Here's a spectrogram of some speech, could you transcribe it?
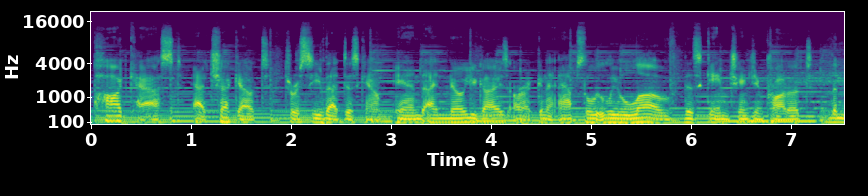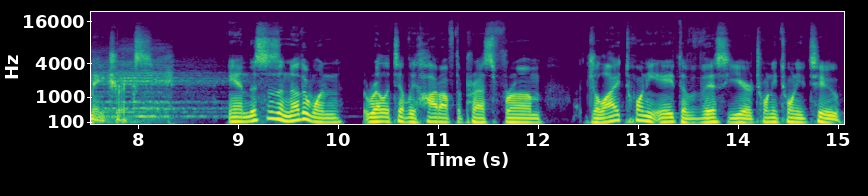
podcast at checkout to receive that discount. And I know you guys are going to absolutely love this game changing product, the Matrix. And this is another one relatively hot off the press from July 28th of this year, 2022.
